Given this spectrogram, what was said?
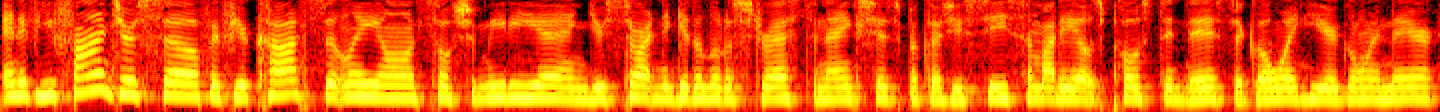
And if you find yourself, if you're constantly on social media and you're starting to get a little stressed and anxious because you see somebody else posting this or going here, going there,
